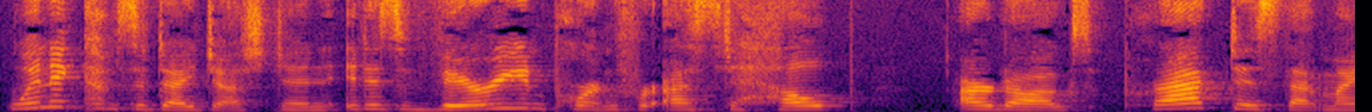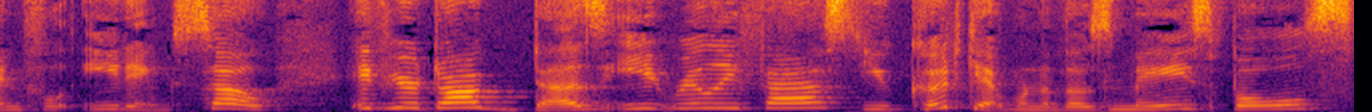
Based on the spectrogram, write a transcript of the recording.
when it comes to digestion, it is very important for us to help our dogs practice that mindful eating. So, if your dog does eat really fast, you could get one of those maze bowls.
